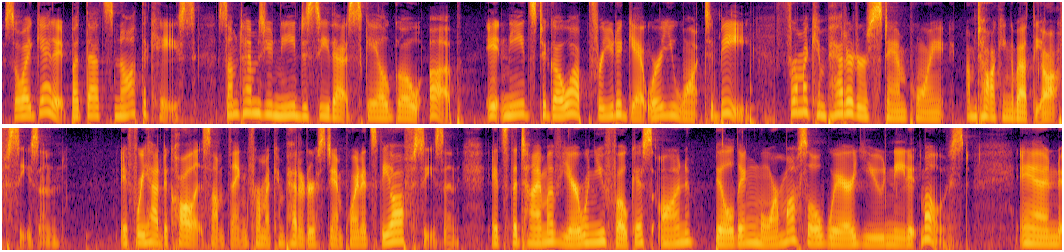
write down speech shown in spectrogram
So I get it, but that's not the case. Sometimes you need to see that scale go up. It needs to go up for you to get where you want to be from a competitor's standpoint, I'm talking about the off season. If we had to call it something from a competitor standpoint, it's the off season. It's the time of year when you focus on building more muscle where you need it most. And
